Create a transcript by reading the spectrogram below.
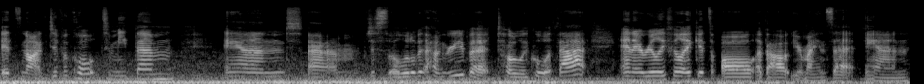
it's not difficult to meet them and um, just a little bit hungry, but totally cool with that. And I really feel like it's all about your mindset and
